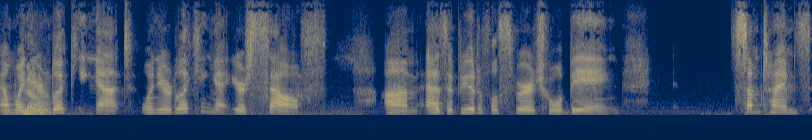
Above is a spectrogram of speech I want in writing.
And when No. you're looking at when you're looking at yourself um, as a beautiful spiritual being, sometimes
